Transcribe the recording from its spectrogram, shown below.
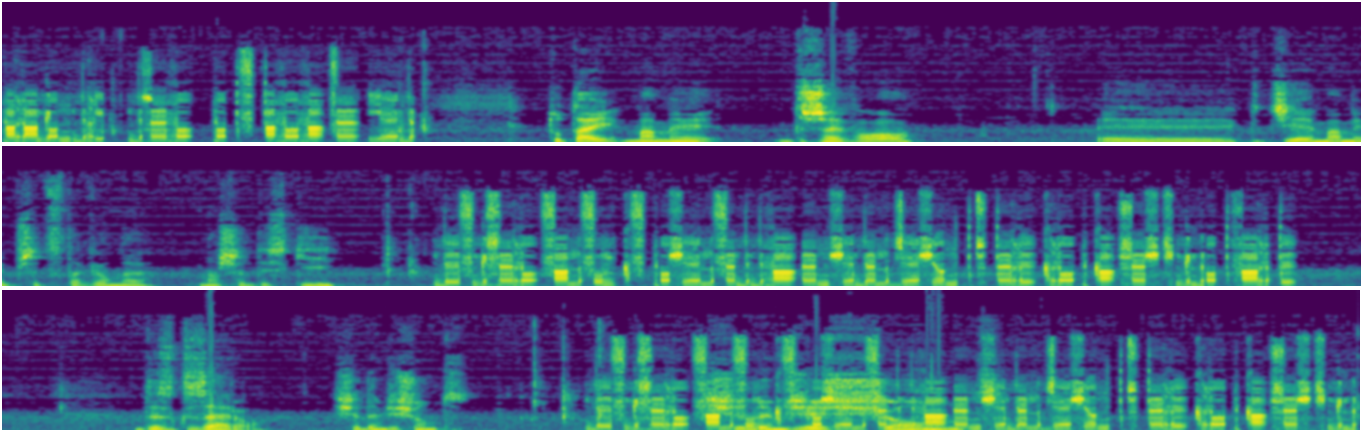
Paragon drzewo podstawowa C1. Tutaj mamy drzewo, gdzie mamy przedstawione nasze dyski. Dysk 0 Samsung 802 M74.6 gig otwarty. Dysk 0, 70, Dysk 0 Samsung 70. 802 M74.6 gig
